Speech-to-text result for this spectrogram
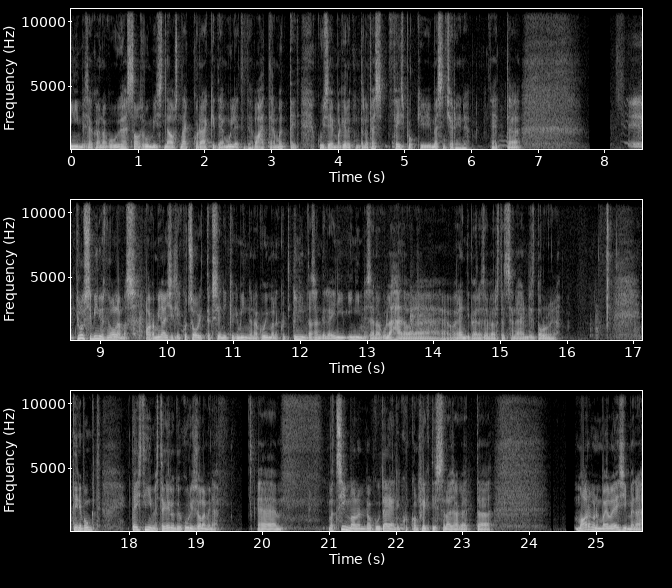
inimesega nagu ühes samas ruumis näost näkku rääkida ja muljetada ja vahetada mõtteid. kui see, ma kirjutan talle Facebooki Messengeri on ju, et äh, plussi-miinused on olemas, aga mina isiklikult soovitaksin ikkagi minna nagu võimalikult inimtasandile, inim-, inimese nagu lähedale variandi peale, sellepärast et see on äärmiselt oluline. teine punkt, teiste inimestega elutöö kursis olemine äh, vot siin ma olen nagu täielikult konfliktis selle asjaga, et äh, ma arvan, et ma ei ole esimene,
